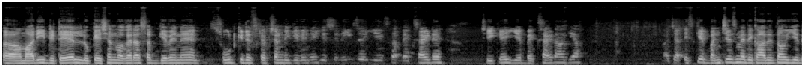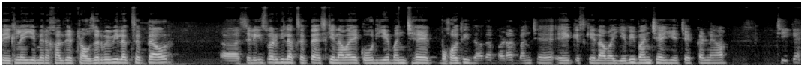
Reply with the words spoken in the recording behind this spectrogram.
हमारी डिटेल लोकेशन वगैरह सब गिवन है। सूट की डिस्क्रिप्शन भी गिवन है। ये स्लीव्स है, ये इसका बैक साइड है, ठीक है, ये बैक साइड आ गया। अच्छा इसके बंचेस में दिखा देता हूँ, ये देख लें, ये मेरे ख्याल से ट्राउज़र पे भी लग सकता है और स्लीव्स पर भी लग सकता है। इसके अलावा एक और ये बंच है बहुत ही ज़्यादा बड़ा बंच है। एक इसके अलावा ये भी बंच है, ये चेक कर लें आप। ठीक है।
